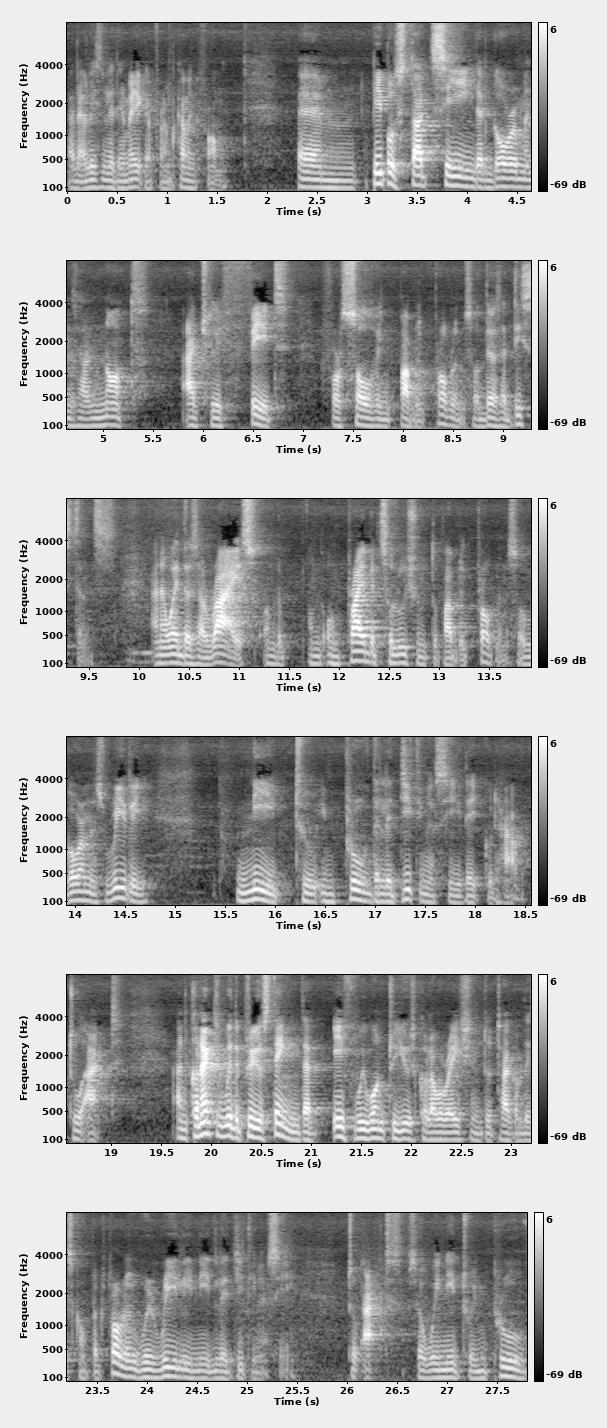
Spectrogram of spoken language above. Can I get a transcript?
and at least in Latin America where I'm coming from, um, people start seeing that governments are not actually fit for solving public problems. So there's a distance. And when there's a rise on, the, on, on private solution to public problems. So governments really need to improve the legitimacy they could have to act. And connected with the previous thing that if we want to use collaboration to tackle this complex problem, we really need legitimacy to act. So we need to improve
